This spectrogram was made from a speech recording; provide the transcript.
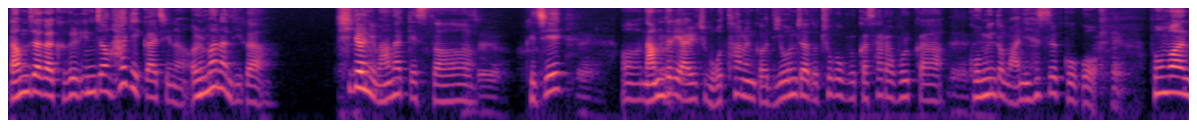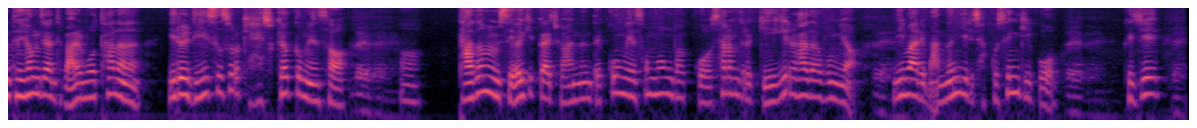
남자가 그걸 인정하기까지는 얼마나 네가 시련이 많았겠어. 맞아요 그지? 네 어, 남들이 알지 못하는 거, 네 혼자도 죽어볼까 살아볼까 네. 고민도 많이 했을 거고 네. 부모한테 형제한테 말 못하는 일을 네 스스로 계속 겪으면서 네네 어, 다듬으면서 여기까지 왔는데 꿈에 선몽받고 사람들에게 얘기를 하다 보면 네. 네 말이 맞는 일이 자꾸 생기고 네네 그지? 네.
